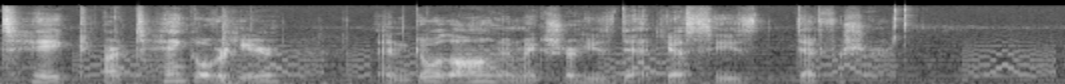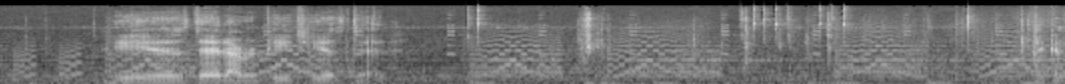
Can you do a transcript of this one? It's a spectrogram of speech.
take our tank over here and go along and make sure he's dead. Yes, he's dead for sure. He is dead, I repeat, he is dead. Taking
